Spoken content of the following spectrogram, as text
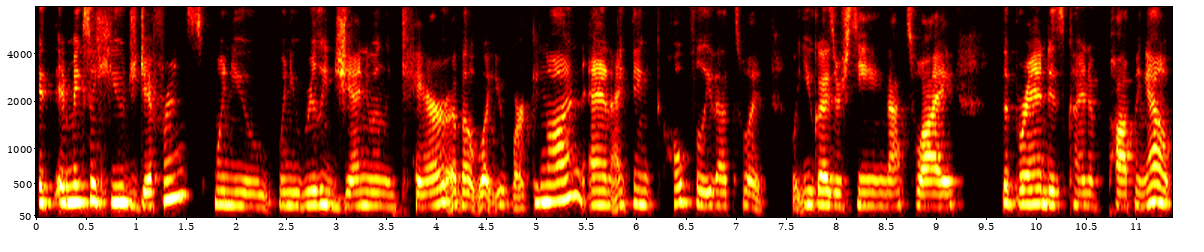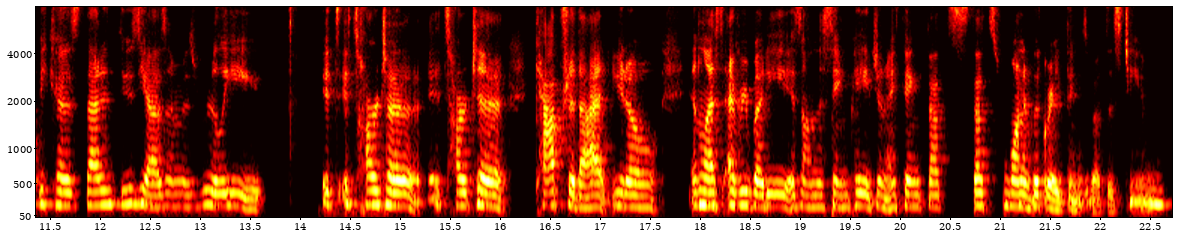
it, it makes a huge difference when you when you really genuinely care about what you're working on. And I think hopefully that's what what you guys are seeing. That's why the brand is kind of popping out because that enthusiasm is really it's it's hard to it's hard to capture that you know unless everybody is on the same page. And i think that's that's one of the great things about this team.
